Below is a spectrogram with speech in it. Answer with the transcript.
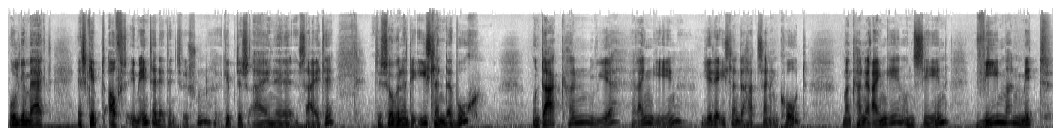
wohlgemerkt, es gibt auf, im Internet inzwischen gibt es eine Seite, das sogenannte Isländer Buch. Und da können wir reingehen. Jeder Isländer hat seinen Code. Man kann reingehen und sehen, wie man mit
